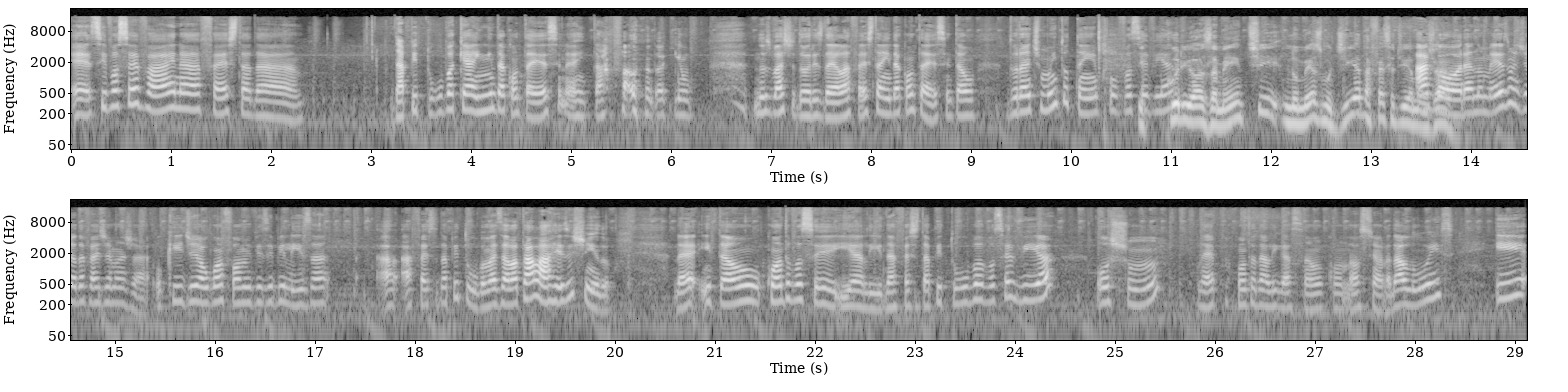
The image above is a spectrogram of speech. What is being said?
É, se você vai na festa da, da Pituba, que ainda acontece, né? A gente está falando aqui um, nos bastidores dela, a festa ainda acontece. Então, durante muito tempo, você e, via... Curiosamente, no mesmo dia da festa de Iemanjá. Agora, no mesmo dia da festa de Iemanjá. O que, de alguma forma, invisibiliza a, a festa da Pituba. Mas ela está lá, resistindo. Né? Então, quando você ia ali na festa da Pituba, você via Oxum, né? Por conta da ligação com Nossa Senhora da Luz. E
